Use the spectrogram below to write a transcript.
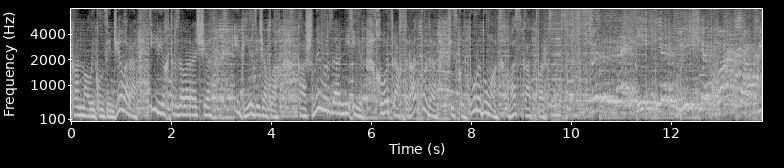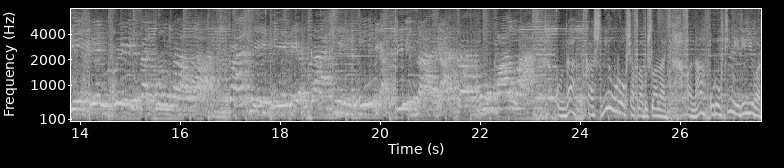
Канмалы конзенже вара, ирех тырзаларашы. И бирде жаплах. Кашны вырзарни ир, хывыртрах пырда, физкультура дума васкат пар. Кашны урок шапла бышланать. Ана урок тимеде евар.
